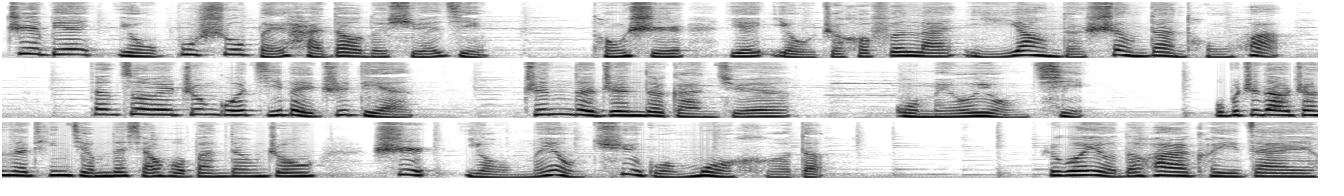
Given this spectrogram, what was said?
这边有不输北海道的雪景。同时，也有着和芬兰一样的圣诞童话，但作为中国极北之点，真的真的感觉我没有勇气。我不知道正在听节目的小伙伴当中是有没有去过漠河的，如果有的话，可以在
